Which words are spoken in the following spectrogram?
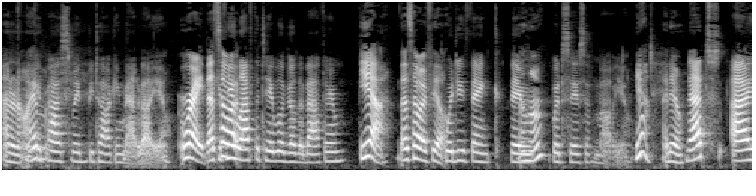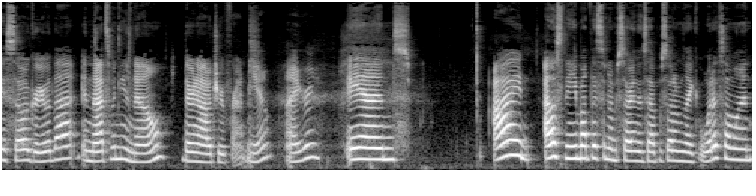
I don't know. I could possibly be talking bad about you. right, that's If how you I, left the table to go to the bathroom, Yeah, that's how I feel. would you think they Uh-huh. would say something about you? yeah, I do. That's I so agree with that, and that's when you know they're not a true friend. Yeah, I agree. And I I was thinking about this when I'm starting this episode. I'm like, what if someone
